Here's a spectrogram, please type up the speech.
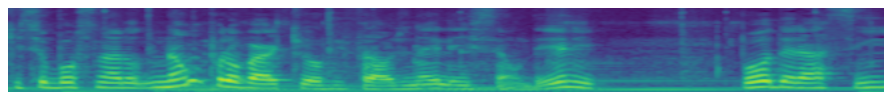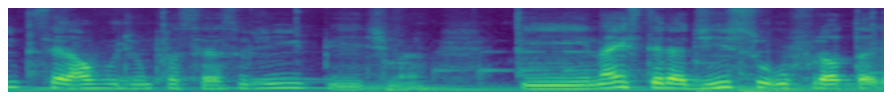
que se o Bolsonaro não provar que houve fraude na eleição dele, poderá sim ser alvo de um processo de impeachment. E na esteira disso, o Frota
